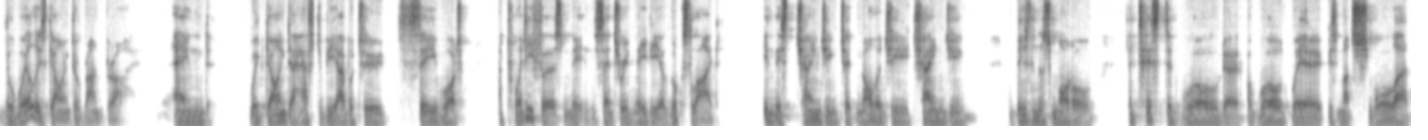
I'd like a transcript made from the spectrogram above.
the well is going to run dry, and we're going to have to be able to see what a 21st century media looks like in this changing technology, changing business model, contested world, uh, a world where is much smaller.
